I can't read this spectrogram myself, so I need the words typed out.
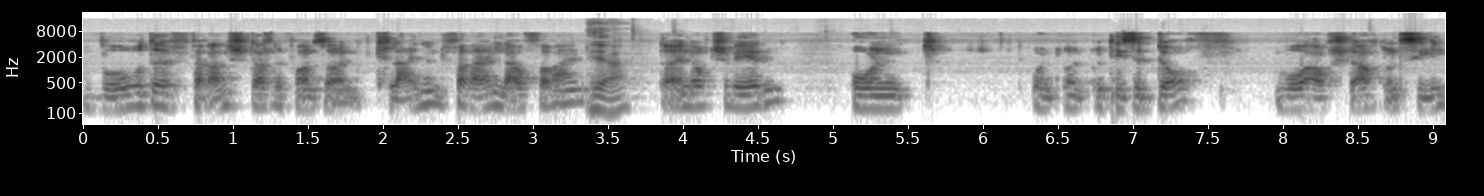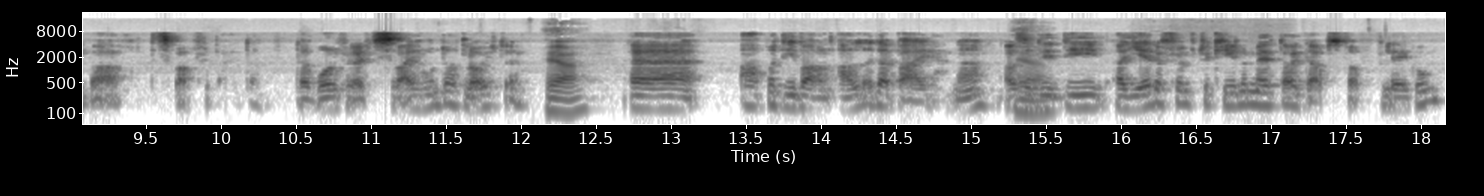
wurde veranstaltet von so einem kleinen Verein, Laufverein, Ja. da in Nordschweden. Und, und, und, und diese Dorf, wo auch Start und Ziel war, das war vielleicht, da, da wohnen vielleicht 200 Leute. Ja, Äh, aber die waren alle dabei. Ne? Also Ja. die, die, äh, jede fünfte Kilometer gab es Verpflegung.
